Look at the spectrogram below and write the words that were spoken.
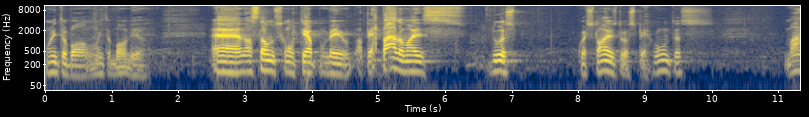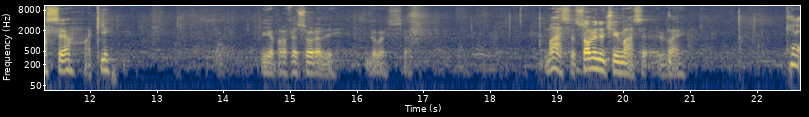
Muito bom, muito bom mesmo. É, nós estamos com o tempo meio apertado, mas duas questões, duas perguntas. Márcia, aqui. E a professora ali. Duas. Márcia, só um minutinho, Márcia. Vai. Can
